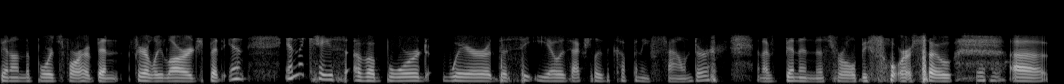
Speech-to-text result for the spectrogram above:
been on the boards for have been fairly large but in in the case of a board where the ceo is actually the company founder and i've been in this role before so mm-hmm. uh,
